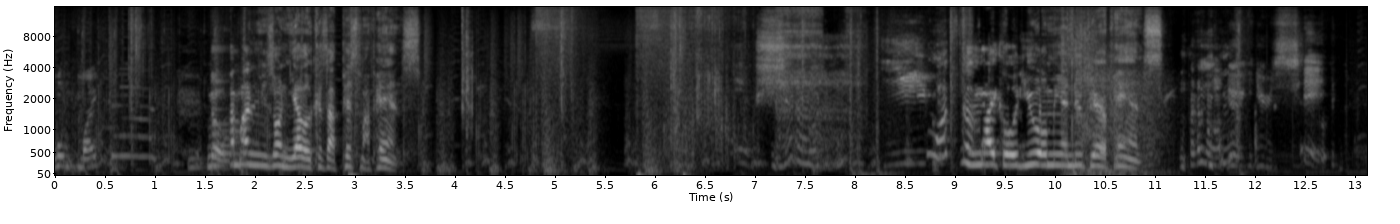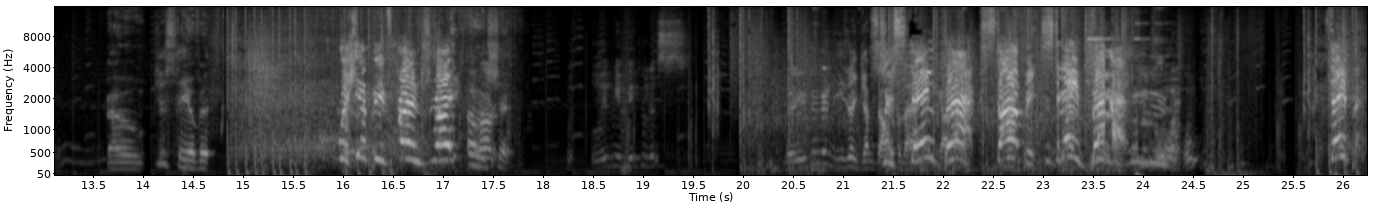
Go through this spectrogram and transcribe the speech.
Oh my god. No. My money's on yellow because I pissed my pants. Oh shit. What the? Michael, you owe me a new pair of pants. I don't know you shit. Bro, just stay over it. We can't be friends, right? Oh shit. Leave me be please. But you could easily jumped Stay, off of that. stay and back! Stop it! Stay back! Stay back!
